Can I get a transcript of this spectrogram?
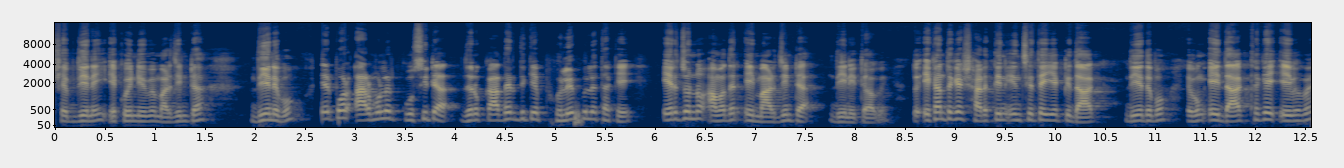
শেপ দিয়ে নেই, একই নিয়মে মার্জিনটা দিয়ে নেব। এরপর আরমোলের কুচিটা যেন কাদের দিকে ফুলে ফুলে থাকে, এর জন্য আমাদের এই মার্জিনটা দিয়ে নিতে হবে। তো এখান থেকে সাড়ে তিন ইঞ্চিতেই একটি দাগ দিয়ে দেব এবং এই দাগ থেকে এইভাবে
